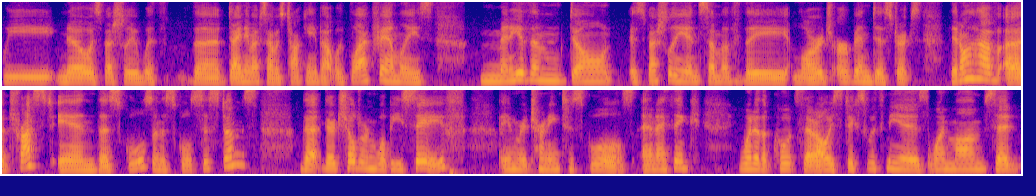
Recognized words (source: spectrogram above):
We know, especially with the dynamics I was talking about with Black families, many of them don't especially in some of the large urban districts they don't have a trust in the schools and the school systems that their children will be safe in returning to schools. And i think one of the quotes that always sticks with me is one mom said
